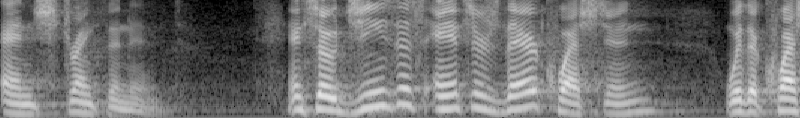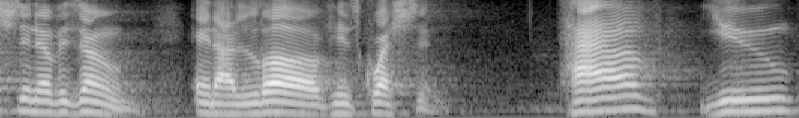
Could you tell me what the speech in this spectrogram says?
and strengthen it. And so Jesus answers their question with a question of his own. And I love his question Have you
